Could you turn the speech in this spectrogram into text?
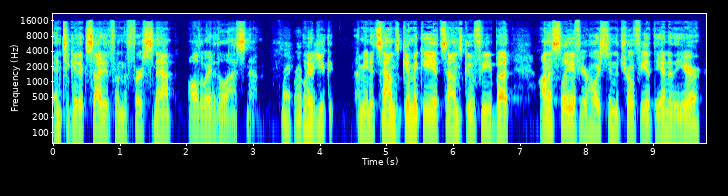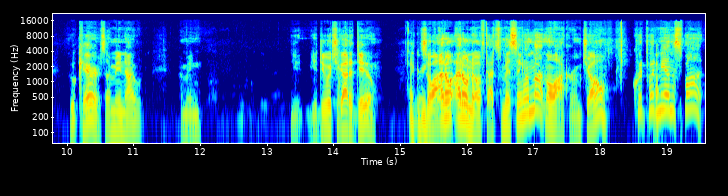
and to get excited from the first snap all the way to the last snap." Right, right, you know you could i mean it sounds gimmicky it sounds goofy but honestly if you're hoisting the trophy at the end of the year who cares? I mean i i mean you, you do what you got to do. I agree. so i don't i don't know if that's missing. I'm not in the locker room joe. Quit putting me on the spot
